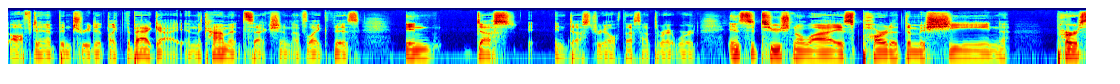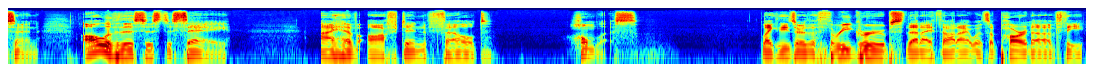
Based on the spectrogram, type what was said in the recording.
often have been treated like the bad guy in the comment section of like this indust- industrial, that's not the right word, institutionalized part of the machine person. All of this is to say, I have often felt homeless. Like these are the three groups that I thought I was a part of the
